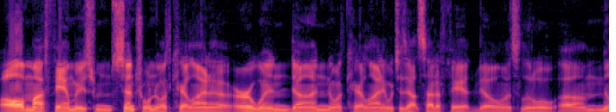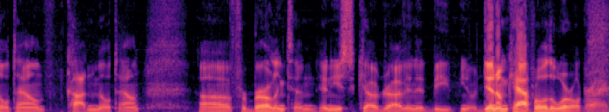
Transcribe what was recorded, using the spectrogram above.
all of my family is from Central North Carolina, Erwin, Dunn, North Carolina, which is outside of Fayetteville. It's a little um, mill town, cotton mill town. Uh, for Burlington, and used to go driving. It'd be you know denim capital of the world, Right.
